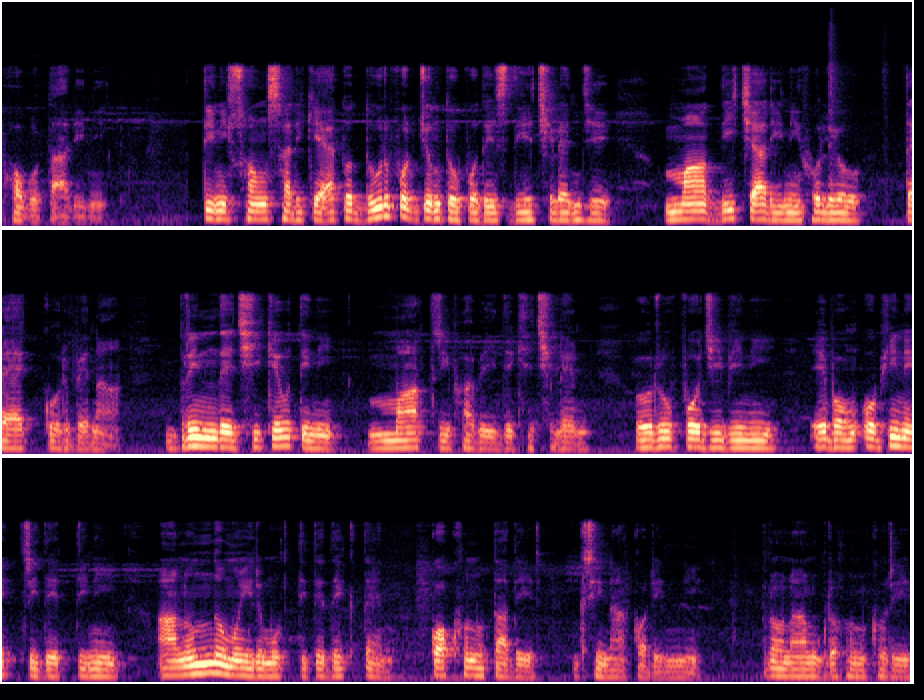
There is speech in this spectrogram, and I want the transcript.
ভবতারিণী। তিনি সংসারীকে এত দূর পর্যন্ত উপদেশ দিয়েছিলেন যে মা দ্বিচারিণী হলেও ত্যাগ করবে না। বৃন্দে ঝিকেও তিনি মাতৃভাবেই দেখেছিলেন। রূপজীবিনী এবং অভিনেত্রীদের তিনি আনন্দময়ীর মূর্তিতে দেখতেন, কখনো তাদের ঘৃণা করেননি। প্রণাম গ্রহণ করে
